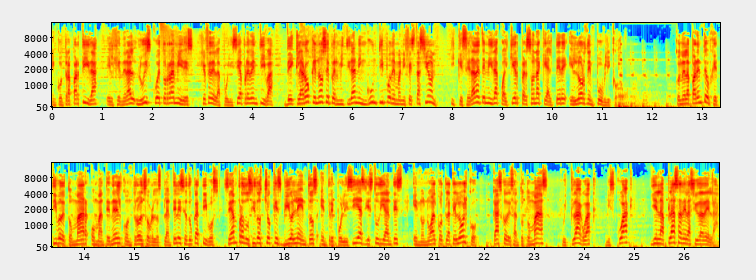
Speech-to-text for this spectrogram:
En contrapartida, el general Luis Cueto Ramírez, jefe de la Policía Preventiva, declaró que no se permitirá ningún tipo de manifestación y que será detenida cualquier persona que altere el orden público. Con el aparente objetivo de tomar o mantener el control sobre los planteles educativos, se han producido choques violentos entre policías y estudiantes en Onoalco Tlatelolco, Casco de Santo Tomás, Huitláhuac, Miscuac y en la Plaza de la Ciudadela.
